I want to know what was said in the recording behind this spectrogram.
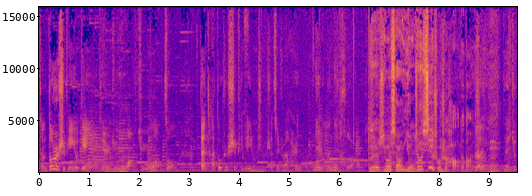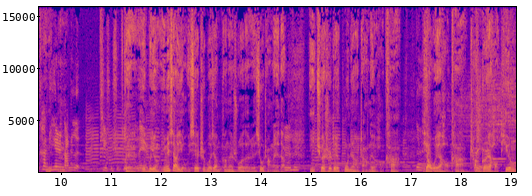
可能都是视频，有电影、有电视剧、有网剧、有网综，但它都是视频的一种形式，最重要还是内容的内核。对，因为像有这个技术是好的，等于是。对，就看这些人拿这个技术去做什么内容。对硬不硬？因为像有一些直播，像刚才说的这秀场类的，你确实这姑娘长得又好看，跳舞也好看，唱歌也好听，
